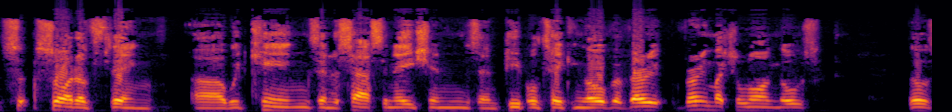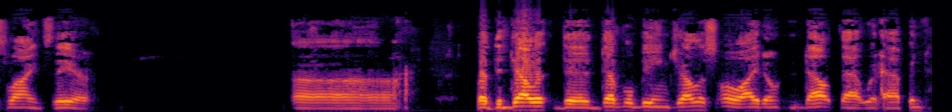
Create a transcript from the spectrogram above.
s- sort of thing uh, with kings and assassinations and people taking over. Very, very much along those those lines there. Uh, but the, del- the devil being jealous, oh, I don't doubt that would happen.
